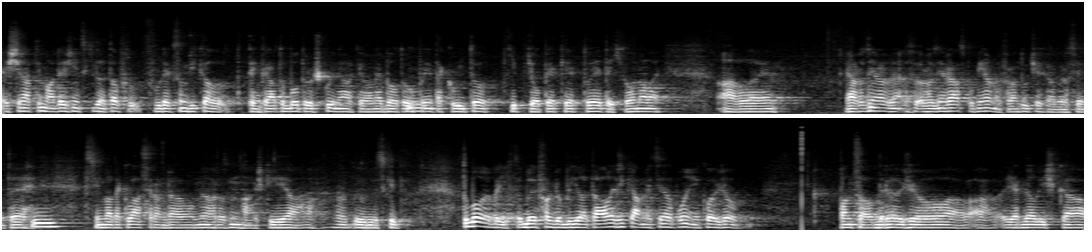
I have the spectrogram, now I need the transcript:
ještě na ty mládežnický leta, furt, jak jsem říkal, tenkrát to bylo trošku jinak, jo, nebylo to hmm. úplně takový to tip top, jak, jak to je teď, ale, ale já hrozně, hrozně rád vzpomínám na Frantu Čecha, prostě to je, hmm. s ním byla taková sranda, on měl hrozný hlášky a vždycky, to bylo dobrý, to byly fakt dobrý leta, ale říkám, nechci zapomenout někoho, že jo, pan Saldr, že jo, a, a Jarda Liška,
